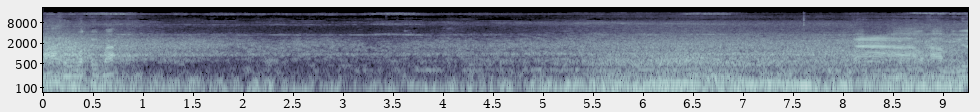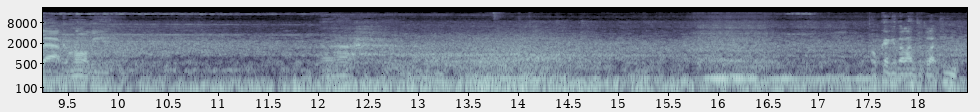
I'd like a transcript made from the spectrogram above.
Ah, ruwet nih, Pak. Ah, Alhamdulillah kena nih. Ah. Oke, kita lanjut lagi.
